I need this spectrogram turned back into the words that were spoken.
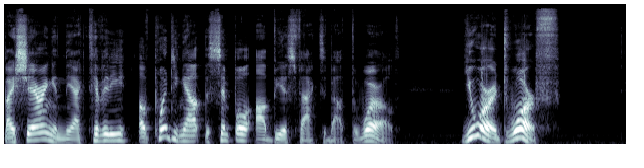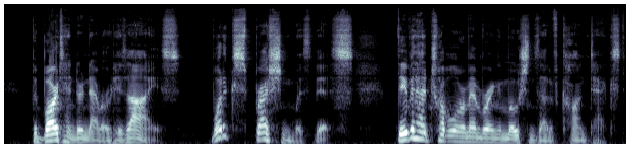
by sharing in the activity of pointing out the simple, obvious facts about the world. You are a dwarf! The bartender narrowed his eyes. What expression was this? David had trouble remembering emotions out of context.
